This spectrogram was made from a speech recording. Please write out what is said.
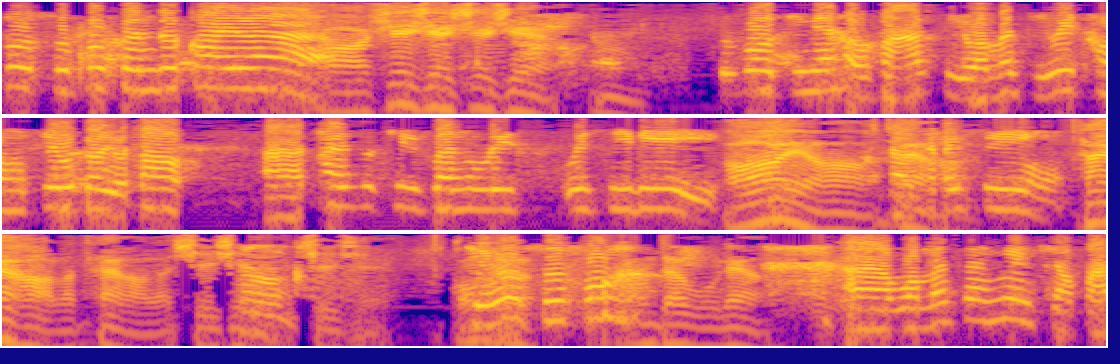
祝师傅生日快乐。好，谢谢谢谢，嗯，师傅今天很欢喜，我们几位同修都有到啊菜市去分威威西利，哎呀，好，开心。太好了，太好了，谢谢嗯。谢谢，请问师傅。功德无量，呃，我们在念小房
